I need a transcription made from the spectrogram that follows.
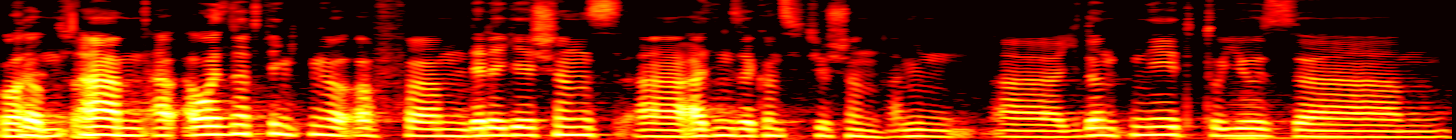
Go so, ahead. Um, I, I, was not thinking of um, delegations uh, as in the constitution. I mean, uh, you don't need to use um,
